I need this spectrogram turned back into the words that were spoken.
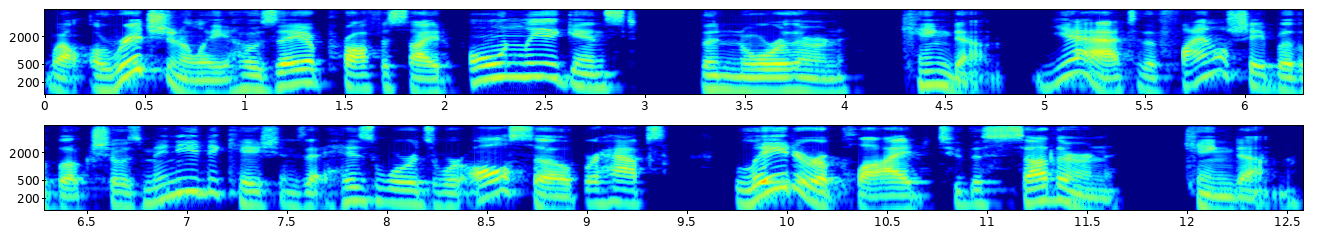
Well, originally, Hosea prophesied only against the northern kingdom. Yet, the final shape of the book shows many indications that his words were also, perhaps later applied to the southern kingdom,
